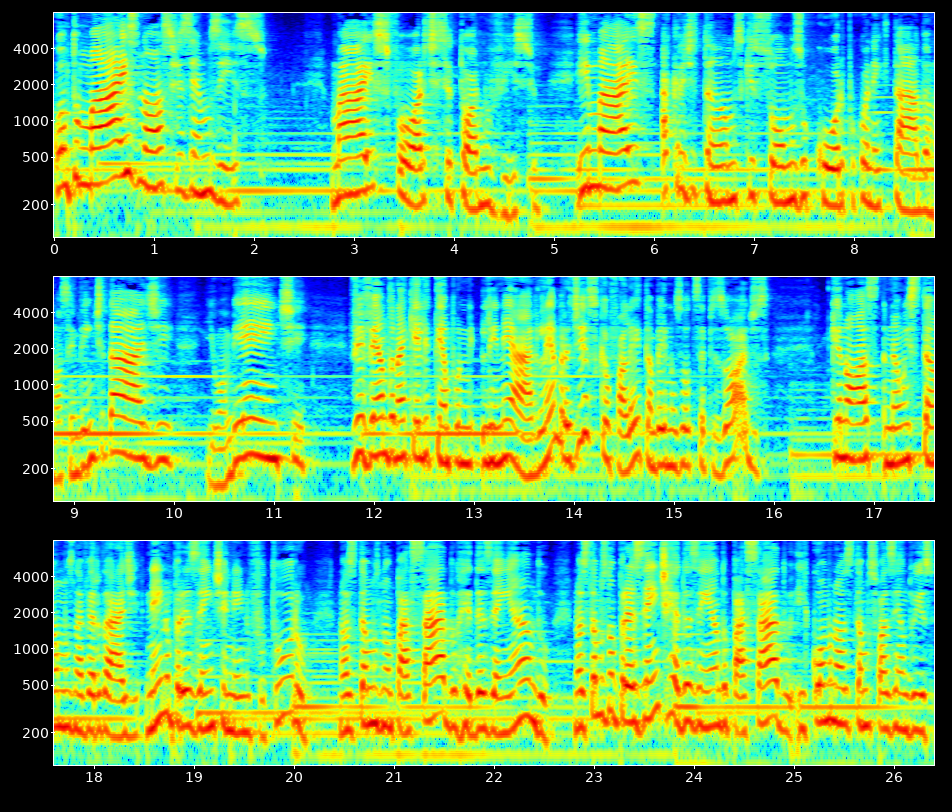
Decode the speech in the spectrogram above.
Quanto mais nós fizemos isso, mais forte se torna o vício e mais acreditamos que somos o corpo conectado à nossa identidade e o ambiente, vivendo naquele tempo linear. Lembra disso que eu falei também nos outros episódios? Que nós não estamos, na verdade, nem no presente nem no futuro, nós estamos no passado redesenhando, nós estamos no presente redesenhando o passado e como nós estamos fazendo isso?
